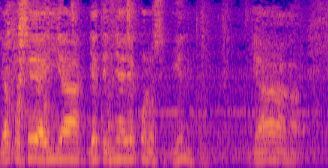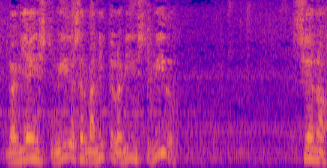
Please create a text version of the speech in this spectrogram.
ya José ahí ya, ya tenía ya conocimiento, ya lo había instruido, ese hermanito lo había instruido. ¿Sí o no?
